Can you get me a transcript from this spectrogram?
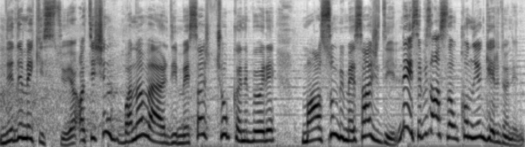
Ne demek istiyor? Ya ateşin bana verdiği mesaj çok hani böyle masum bir mesaj değil. Neyse biz aslında o konuya geri dönelim.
